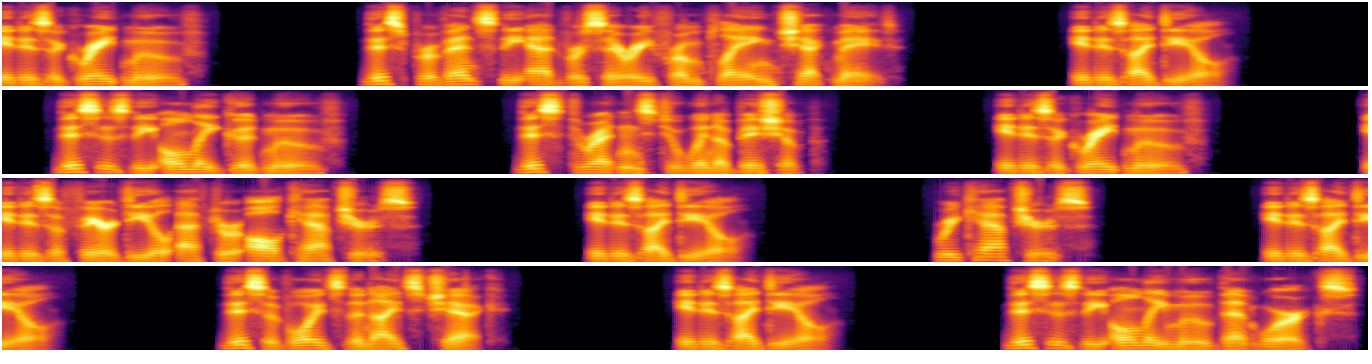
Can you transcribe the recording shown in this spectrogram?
It is a great move. This prevents the adversary from playing checkmate. It is ideal. This is the only good move. This threatens to win a bishop. It is a great move. It is a fair deal after all captures. It is ideal. Recaptures. It is ideal. This avoids the knight's check. It is ideal. This is the only move that works.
